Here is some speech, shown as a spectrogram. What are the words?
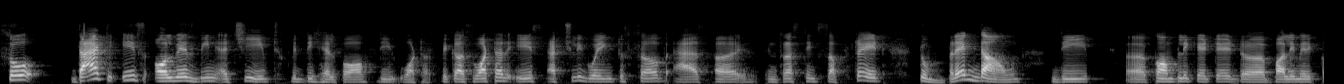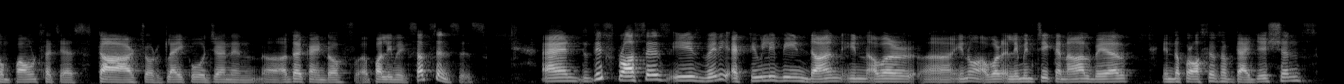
So, that is always been achieved with the help of the water. Because water is actually going to serve as a interesting substrate to break down the uh, complicated uh, polymeric compounds such as starch or glycogen and uh, other kind of uh, polymeric substances. And this process is very actively being done in our uh, you know our alimentary canal where in the process of digestions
